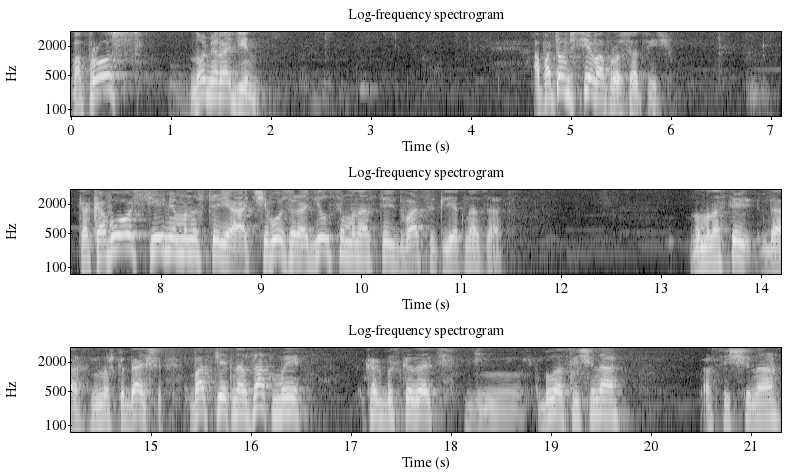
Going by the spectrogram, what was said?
Вопрос номер один. А потом все вопросы отвечу. Каково семя монастыря? От чего зародился монастырь 20 лет назад? Ну, монастырь, да, немножко дальше. 20 лет назад мы, как бы сказать, была освящена, освящена,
